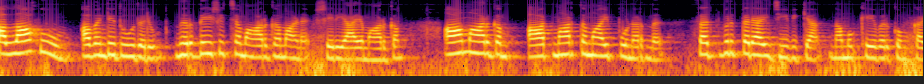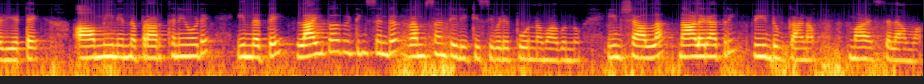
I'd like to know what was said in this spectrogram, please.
അള്ളാഹുവും അവന്റെ ദൂതരും നിർദ്ദേശിച്ച മാർഗമാണ് ശരിയായ മാർഗം. ആ മാർഗം ആത്മാർത്ഥമായി പുണർന്ന് സദ്വൃത്തരായി ജീവിക്കാൻ നമുക്കേവർക്കും കഴിയട്ടെ. ആമീൻ എന്ന പ്രാർത്ഥനയോടെ ഇന്നത്തെ ലൈബ വെഡിങ് സെന്റർ റംസാൻ ടെലിക്കിസ് ഇവിടെ പൂർണമാകുന്നു. ഇൻഷാല്ല നാളെ രാത്രി വീണ്ടും കാണാം. മാസലാമ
